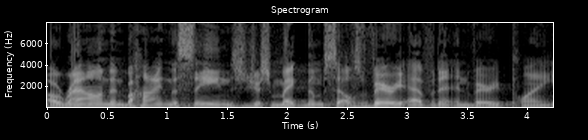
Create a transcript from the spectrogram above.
around and behind the scenes just make themselves very evident and very plain.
